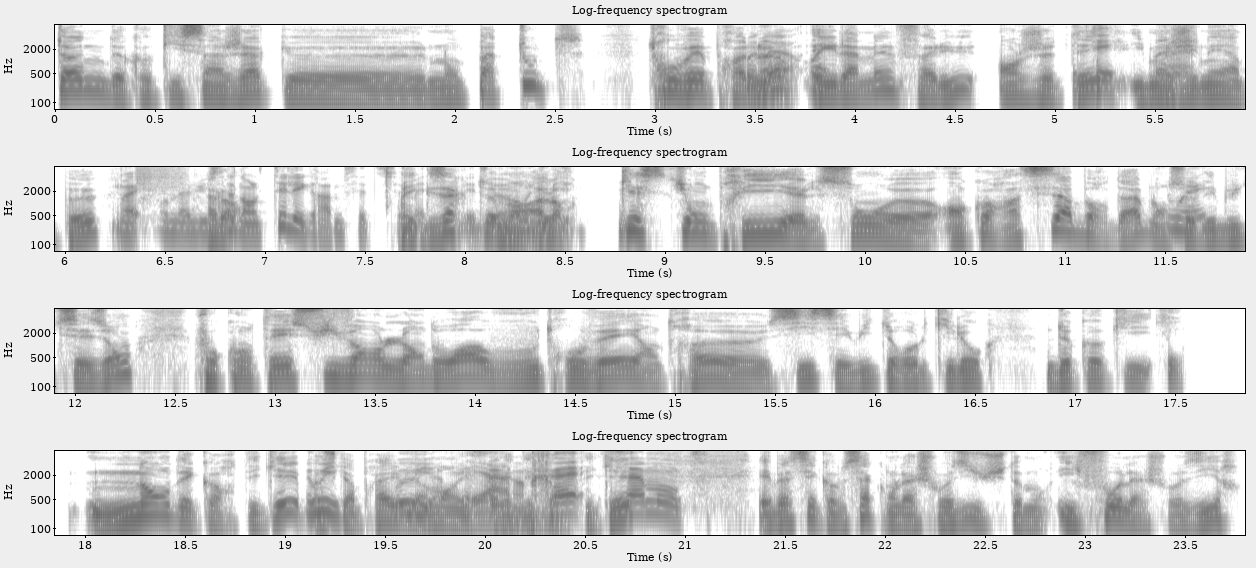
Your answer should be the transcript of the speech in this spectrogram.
tonnes de coquilles Saint-Jacques euh, n'ont pas toutes trouvé preneur. Preneur, ouais. Et il a même fallu en jeter. Jeter, Imaginez un peu. Ouais, on a lu Alors, ça dans le Télégramme cette semaine. Exactement. Alors, question prix, elles sont euh, encore assez abordables en ce Ouais. début de saison. faut compter, suivant l'endroit où vous vous trouvez, entre euh, 6 et 8 euros le kilo de coquilles Qui non décortiquées, parce Oui, qu'après, oui, évidemment, il Et faut les après, décortiquer. ça monte. Et ben c'est comme ça qu'on l'a choisi, justement. Il faut la choisir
